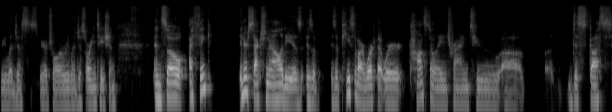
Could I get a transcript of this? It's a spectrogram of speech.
religious, spiritual, or religious orientation. And so I think intersectionality is, is, a, is a piece of our work that we're constantly trying to uh, discuss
